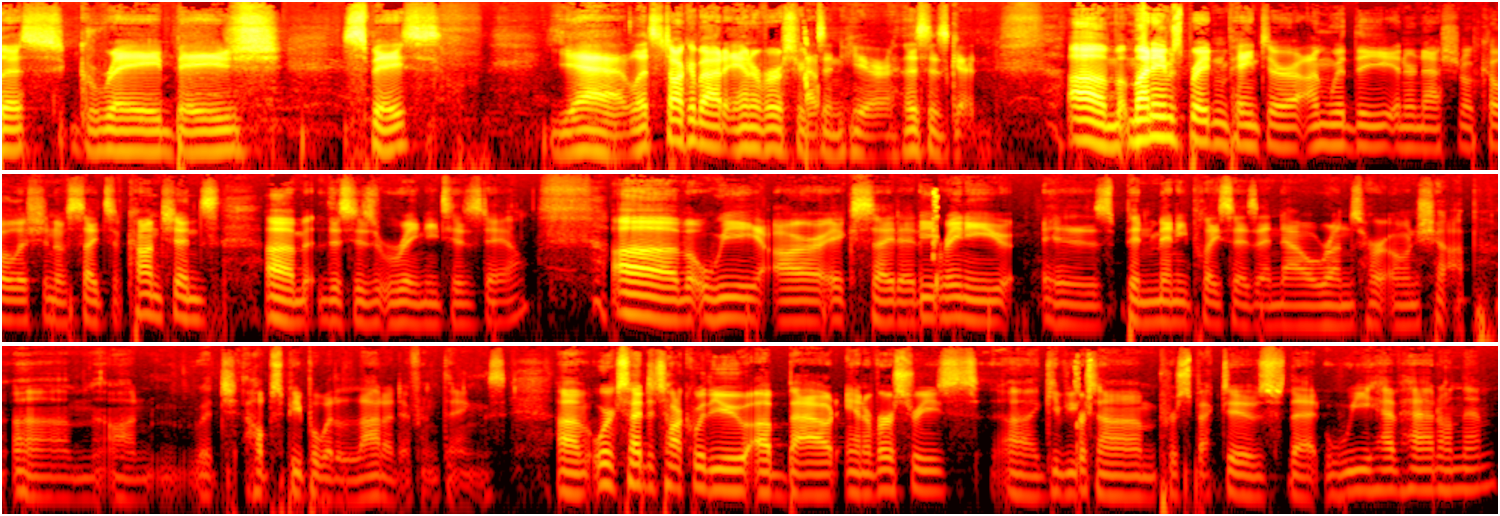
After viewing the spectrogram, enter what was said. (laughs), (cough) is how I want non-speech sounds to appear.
colorless gray beige space. Yeah, let's talk about anniversaries in here. This is good. Um, my name is Braden Paynter. I'm with the International Coalition of Sites of Conscience. Um, this is Rainey Tisdale. Um, we are excited. Rainey has been many places and now runs her own shop, um, on which helps people with a lot of different things. Um, we're excited to talk with you about anniversaries, uh, give you some perspectives that we have had on them.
